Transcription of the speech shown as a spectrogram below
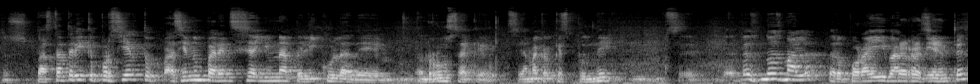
pues, bastante bien. Que por cierto, haciendo un paréntesis, hay una película de rusa que se llama, creo que Sputnik. Pues, no es mala, pero por ahí va. ¿Es reciente?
